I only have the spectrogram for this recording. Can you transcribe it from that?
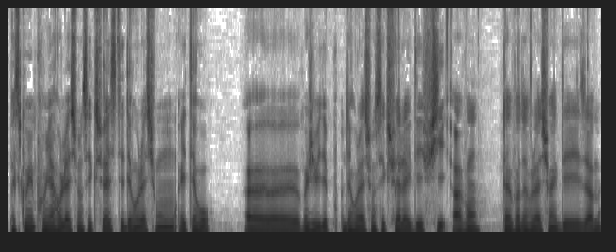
parce que mes premières relations sexuelles, c'était des relations hétéros. Euh, moi, j'ai eu des, des relations sexuelles avec des filles avant d'avoir des relations avec des hommes.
